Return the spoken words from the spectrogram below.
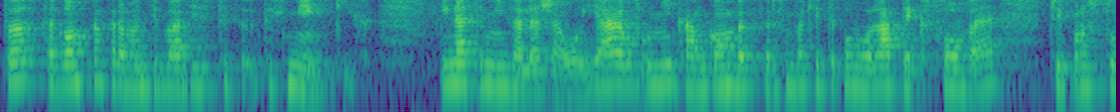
to jest ta gąbka, która będzie bardziej z tych, tych miękkich i na tym mi zależało. Ja już unikam gąbek, które są takie typowo lateksowe, czyli po prostu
